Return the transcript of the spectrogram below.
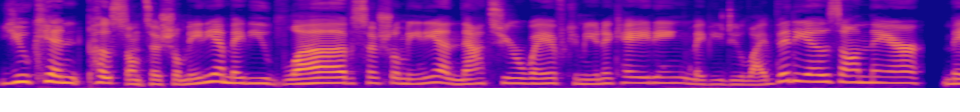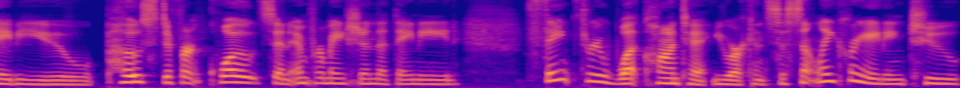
you can post on social media. Maybe you love social media and that's your way of communicating. Maybe you do live videos on there, maybe you post different quotes and information that they need. Think through what content you are consistently creating to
